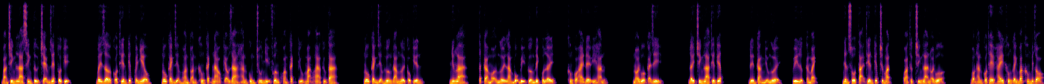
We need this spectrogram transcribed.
bản chính là sinh tử chém giết tối kỵ. Bây giờ có thiên kiếp quấy nhiễu nô cảnh diễm hoàn toàn không cách nào kéo ra hắn cùng chu nhị phương khoảng cách cứu mạng a cứu ta. Nô cảnh diễm hướng đám người cầu kiến. Nhưng là, tất cả mọi người làm bộ bị cường địch quân lấy, không có ai để ý hắn nói đùa cái gì? Đây chính là thiên kiếp. Đến càng nhiều người, uy lực càng mạnh. Nhân số tại thiên kiếp trước mặt, quả thực chính là nói đùa. Bọn hắn có thể hay không gánh vác không biết rõ,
